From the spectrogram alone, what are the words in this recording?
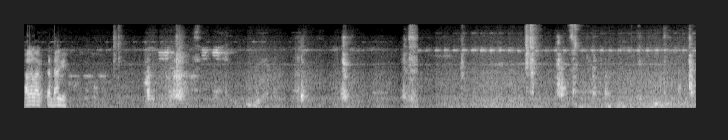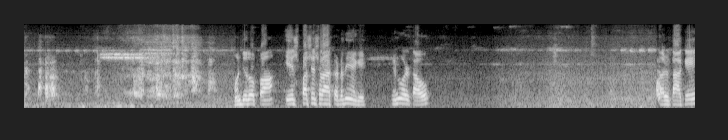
ਅਗਲਾ ਕੱਢਾਂਗੇ। ਹੁਣ ਜਦੋਂ ਆਪਾਂ ਇਸ ਪਾਸੇ ਸਰਾਖ ਕੱਢਦੇ ਹੈਗੇ, ਇਹਨੂੰ ਉਲਟਾਓ। ਉਲਟਾ ਕੇ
